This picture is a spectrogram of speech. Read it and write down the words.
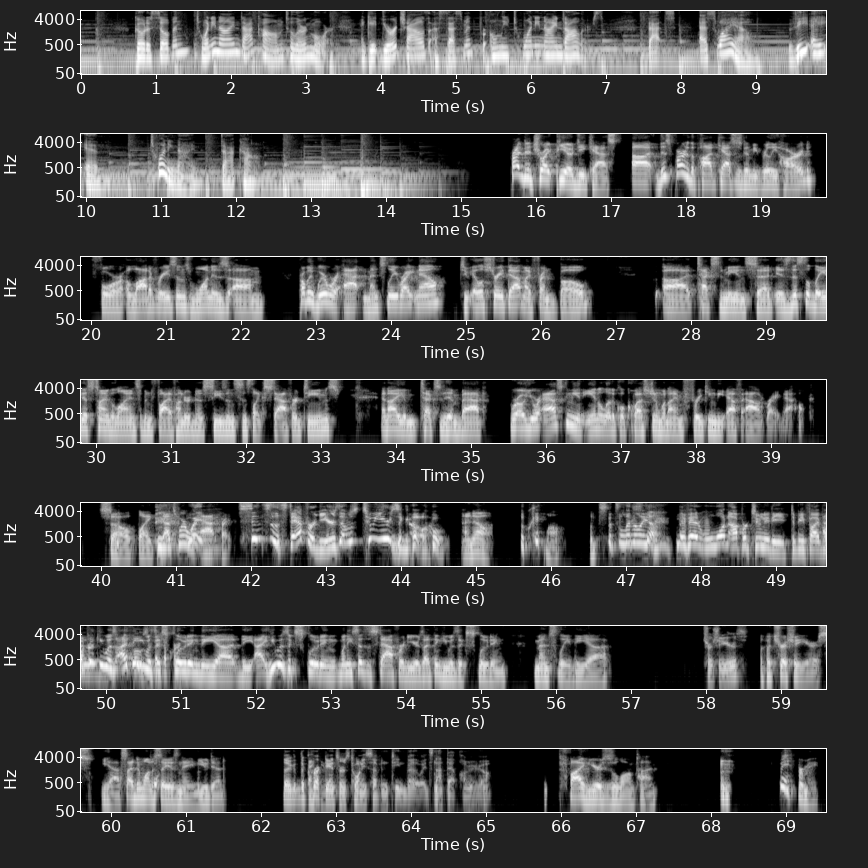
Go to sylvan29.com to learn more and get your child's assessment for only $29. That's S Y L V A N 29.com. Pride Detroit PODcast. Uh, this part of the podcast is going to be really hard for a lot of reasons. One is um, probably where we're at mentally right now. To illustrate that, my friend Bo uh, texted me and said, "Is this the latest time the Lions have been 500 in a season since like Stafford teams?" And I texted him back, "Bro, you were asking me an analytical question when I am freaking the f out right now." So like that's where Wait, we're at right. Since the Stafford years, that was two years ago. I know. Okay. Well, let's It's literally Still. they've had one opportunity to be 500. I think he was. I think he was excluding the uh, the. I, he was excluding when he says the Stafford years. I think he was excluding mentally the uh, Trisha years. the Patricia years. Yes, I didn't want to say his name. You did. The the correct you. answer is 2017. By the way, it's not that long ago. Five years is a long time. Meh. for me.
